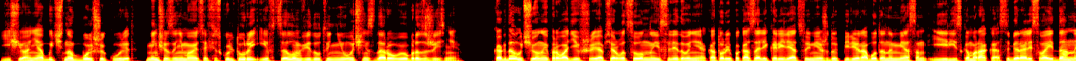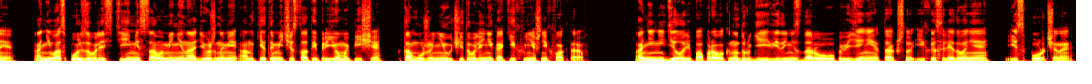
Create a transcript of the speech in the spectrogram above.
Еще они обычно больше курят, меньше занимаются физкультурой и в целом ведут не очень здоровый образ жизни. Когда ученые, проводившие обсервационные исследования, которые показали корреляцию между переработанным мясом и риском рака, собирали свои данные, они воспользовались теми самыми ненадежными анкетами частоты приема пищи, к тому же не учитывали никаких внешних факторов. Они не делали поправок на другие виды нездорового поведения, так что их исследования испорчены.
